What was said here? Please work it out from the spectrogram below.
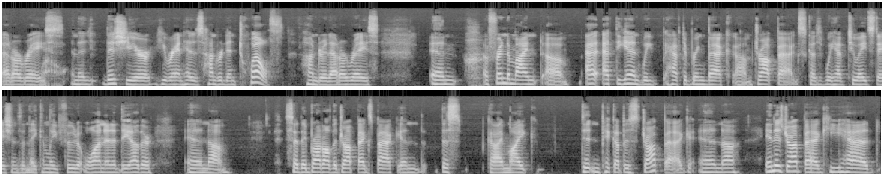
at our race, wow. and then this year he ran his hundred and twelfth hundred at our race. And a friend of mine, um, at, at, the end, we have to bring back um, drop bags because we have two aid stations and they can leave food at one and at the other. And um, so they brought all the drop bags back, and this guy, Mike, didn't pick up his drop bag. And uh, in his drop bag, he had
